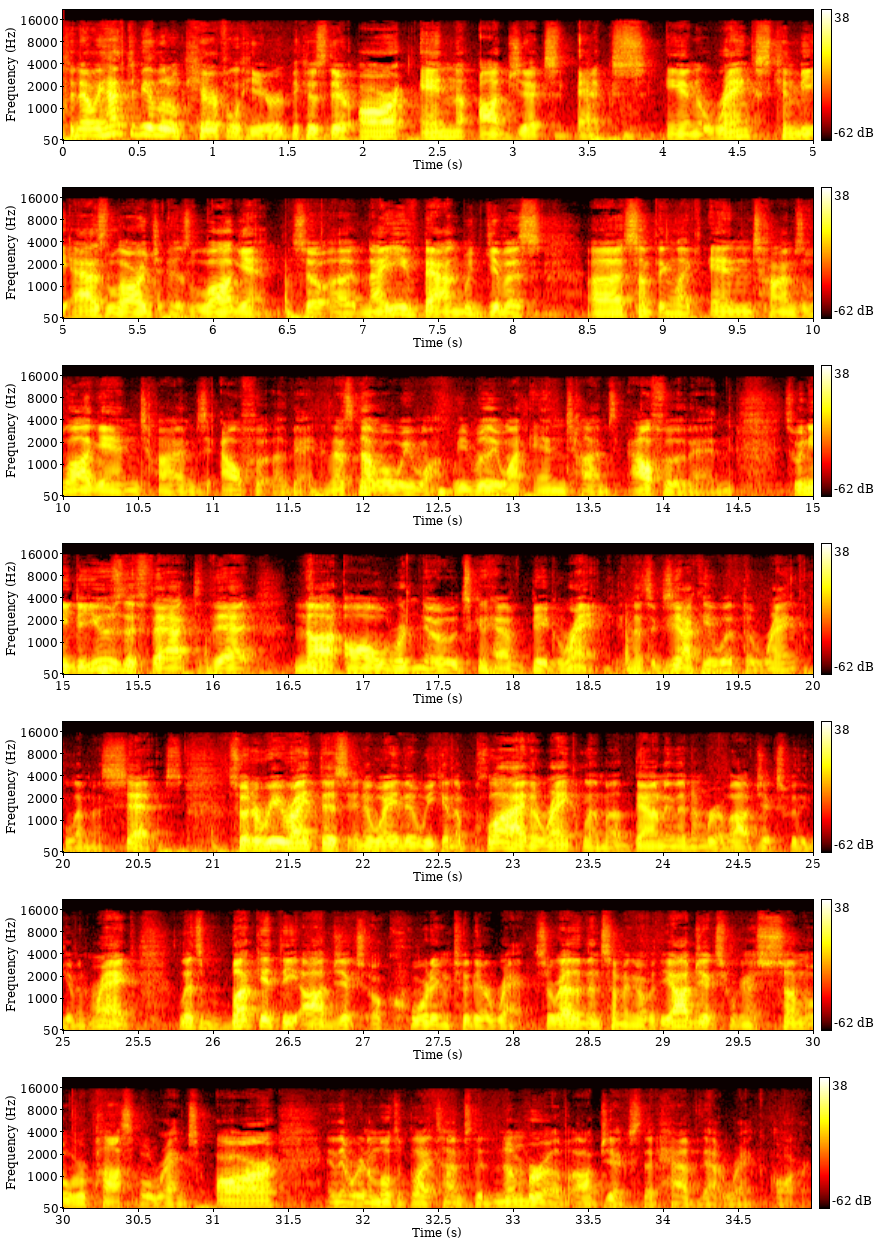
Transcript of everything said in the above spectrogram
So now we have to be a little careful here because there are n objects x, and ranks can be as large as log n. So a naive bound would give us uh, something like n times log n times alpha of n. And that's not what we want. We really want n times alpha of n. So we need to use the fact that not all nodes can have big rank. And that's exactly what the rank lemma says. So to rewrite this in a way that we can apply the rank lemma, bounding the number of objects with a given rank, let's bucket the objects according to their rank. So rather than summing over the objects, we're going to sum over possible ranks r, and then we're going to multiply times the number of objects that have that rank r.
